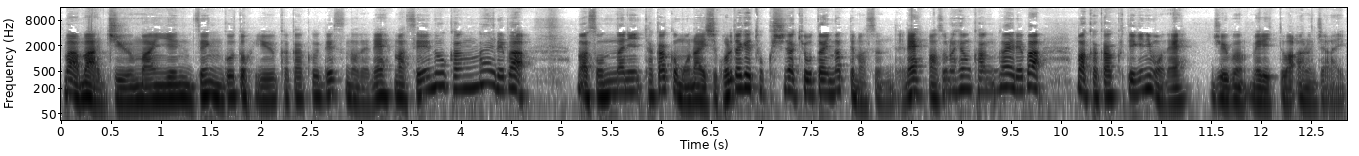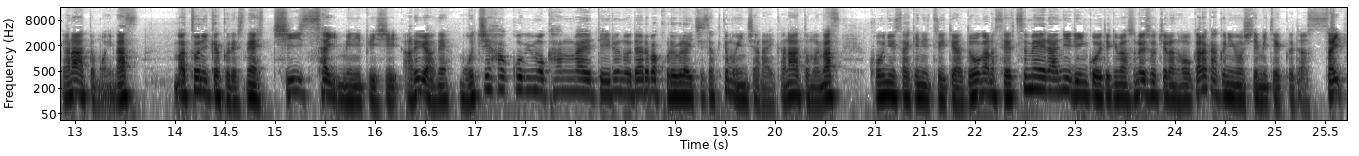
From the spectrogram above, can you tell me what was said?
まあまあ、10万円前後という価格ですのでね、まあ、性能を考えれば、まあそんなに高くもないし、これだけ特殊な筐体になってますんでね、まあその辺を考えれば、まあ価格的にもね、十分メリットはあるんじゃないかなと思います。まあとにかくですね、小さいミニ PC、あるいはね、持ち運びも考えているのであれば、これぐらい小さくてもいいんじゃないかなと思います。購入先については動画の説明欄にリンクを置いておきますので、そちらの方から確認をしてみてください。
